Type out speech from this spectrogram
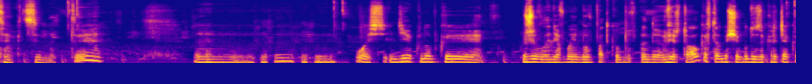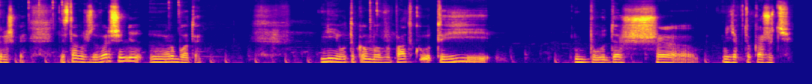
Так, це не те. Ось, є кнопки живлення в моєму випадку. Мене віртуалка, в тебе ще буде закриття кришки. Ти ставиш завершення роботи. І у такому випадку ти будеш, е, як то кажуть,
